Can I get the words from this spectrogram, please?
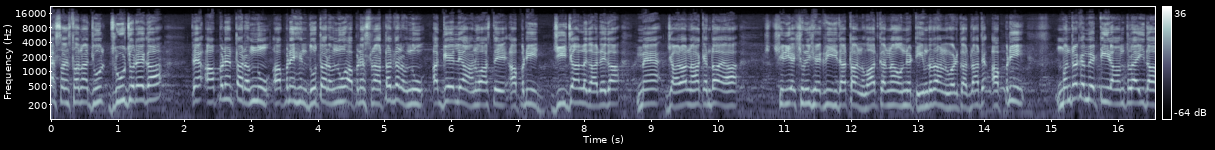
ਇਹ ਸੰਸਥਾ ਨਾਲ ਜੂ- ਜ਼ਰੂਰ ਜੁੜੇਗਾ ਤੇ ਆਪਣੇ ਧਰਮ ਨੂੰ, ਆਪਣੇ ਹਿੰਦੂ ਧਰਮ ਨੂੰ, ਆਪਣੇ ਸਨਾਤਨ ਧਰਮ ਨੂੰ ਅੱਗੇ ਲਿਆਉਣ ਵਾਸਤੇ ਆਪਣੀ ਜੀ ਜਾਨ ਲਗਾ ਦੇਗਾ। ਮੈਂ ਜ਼ਿਆਦਾ ਨਾ ਕਹਿੰਦਾ ਹੋਇਆ ਸ਼੍ਰੀ ਅਸ਼ਵਨੀ ਸ਼ੇਖਰੀ ਜੀ ਦਾ ਧੰਨਵਾਦ ਕਰਨਾ, ਉਹਨੇ ਟੀਮ ਦਾ ਧੰਨਵਾਦ ਕਰਨਾ ਤੇ ਆਪਣੀ ਮੰਦਰ ਕਮੇਟੀ ਰਾਮਤਲਾਈ ਦਾ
